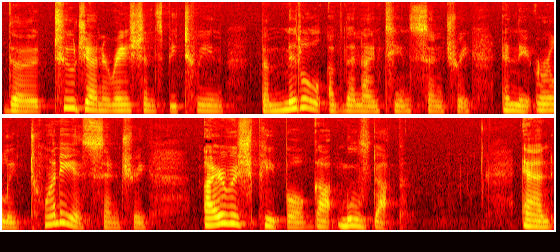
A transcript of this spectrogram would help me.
the two generations between the middle of the 19th century and the early 20th century, Irish people got moved up. And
